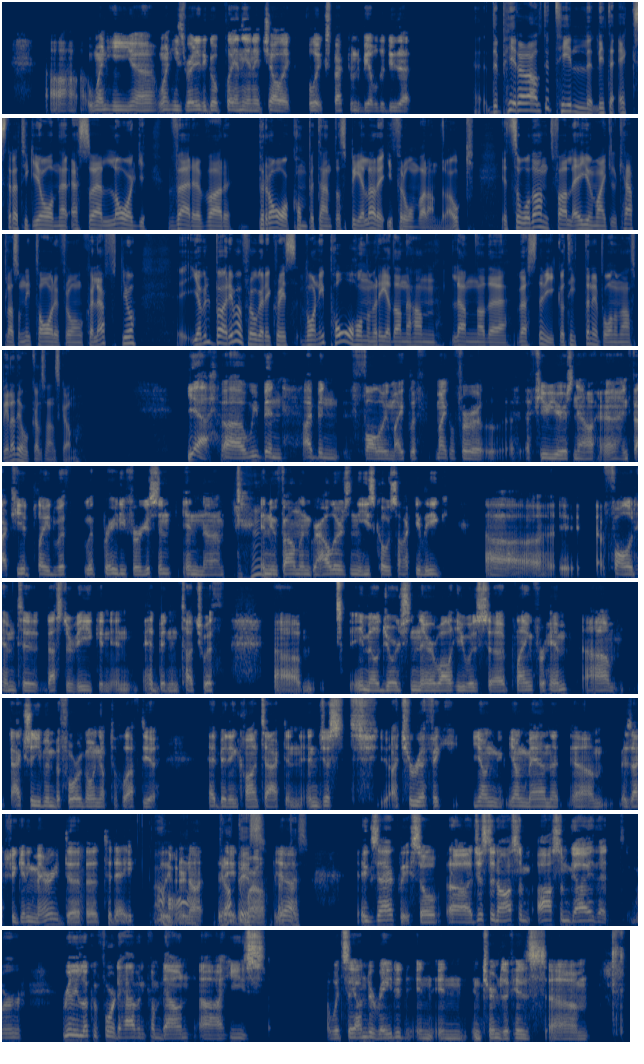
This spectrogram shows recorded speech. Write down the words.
Uh, when he uh, when he's ready to go play in the NHL, I fully expect him to be able to do that. Det pirrar alltid till lite extra tycker jag när SHL-lag värvar bra kompetenta spelare ifrån varandra. Och ett sådant fall är ju Michael Kapla som ni tar ifrån Skellefteå. Jag vill börja med att fråga dig Chris, var ni på honom redan när han lämnade Västervik och tittade ni på honom när han spelade i Hockeyallsvenskan? Yeah, uh, we've been. I've been following Michael Michael for a, a few years now. Uh, in fact, he had played with with Brady Ferguson in um, mm-hmm. in Newfoundland Growlers in the East Coast Hockey League. Uh, followed him to Västervik and, and, had been in touch with um, Emil Georgeson there while he was uh, playing for him. Um, actually, even before going up to Hleftia had been in contact and, and just a terrific young young man that um, is actually getting married uh, today, believe oh, it or not, today tomorrow. Yeah, exactly. So uh, just an awesome awesome guy that we're really looking forward to having come down. Uh, he's I would say underrated in in in terms of his um,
